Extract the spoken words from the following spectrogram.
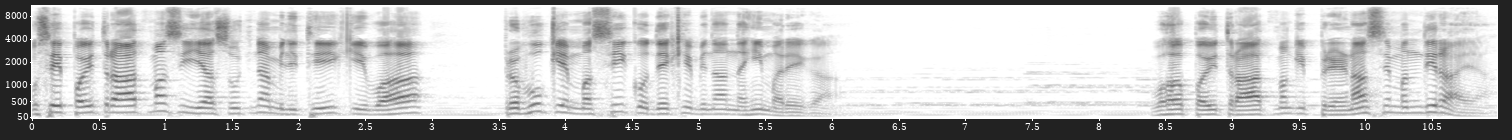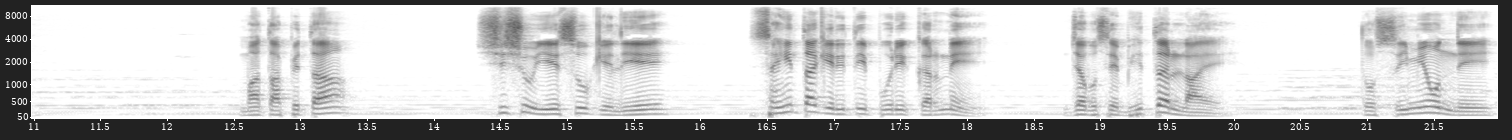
उसे पवित्र आत्मा से यह सूचना मिली थी कि वह प्रभु के मसीह को देखे बिना नहीं मरेगा। वह पवित्र आत्मा की प्रेरणा से मंदिर आया। माता पिता शिशु यीशु के लिए संहिता की रीति पूरी करने जब उसे भीतर लाए तो सिमियोन ने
